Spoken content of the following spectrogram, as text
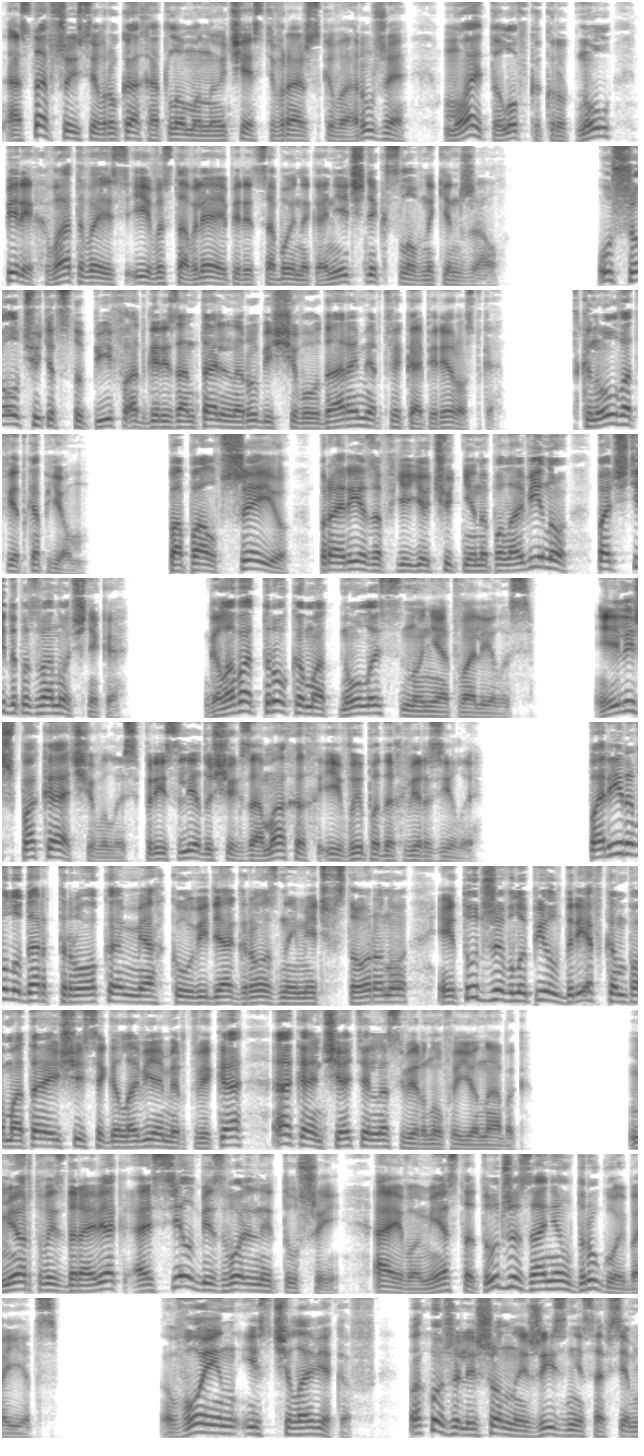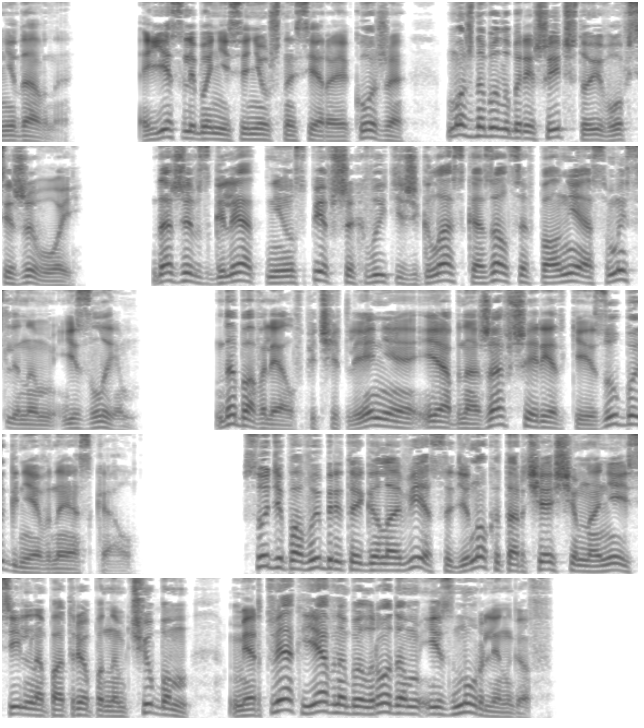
Оставшуюся в руках отломанную часть вражеского оружия Муайт ловко крутнул, перехватываясь и выставляя перед собой наконечник, словно кинжал. Ушел, чуть отступив от горизонтально рубящего удара мертвяка-переростка. Ткнул в ответ копьем. Попал в шею, прорезав ее чуть не наполовину, почти до позвоночника. Голова троком мотнулась, но не отвалилась. И лишь покачивалась при следующих замахах и выпадах верзилы. Парировал удар трока, мягко уведя грозный меч в сторону, и тут же влупил древком по мотающейся голове мертвяка, окончательно свернув ее на бок. Мертвый здоровяк осел безвольной тушей, а его место тут же занял другой боец. Воин из человеков, похоже, лишенный жизни совсем недавно. Если бы не синюшно-серая кожа, можно было бы решить, что и вовсе живой. Даже взгляд не успевших вытечь глаз казался вполне осмысленным и злым. Добавлял впечатление и обнажавший редкие зубы гневный оскал. Судя по выбритой голове с одиноко торчащим на ней сильно потрепанным чубом, мертвяк явно был родом из Нурлингов.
